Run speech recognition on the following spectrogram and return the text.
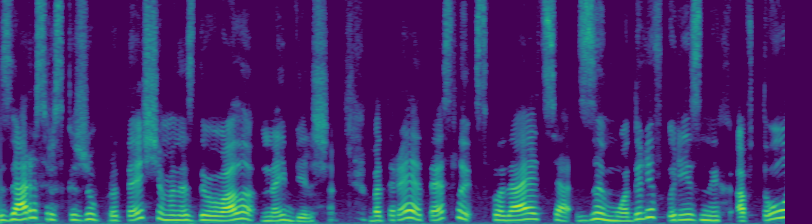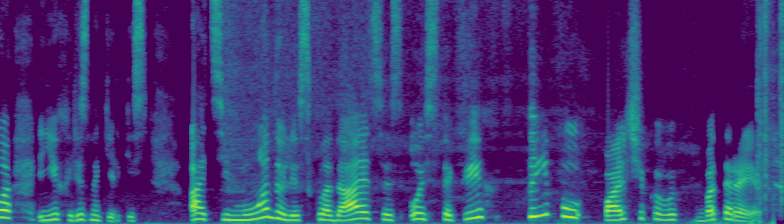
Зараз розкажу про те, що мене здивувало найбільше. Батарея Тесли складається з модулів у різних авто, їх різна кількість. А ці модулі складаються з ось таких типу пальчикових батареїв.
